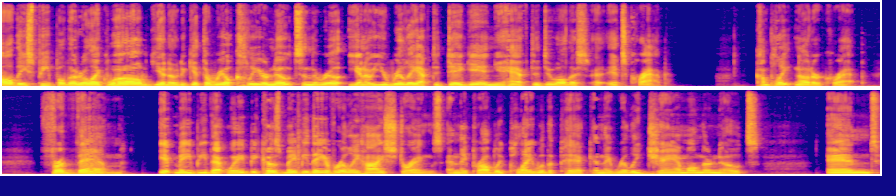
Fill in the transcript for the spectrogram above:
all these people that are like, well, you know, to get the real clear notes and the real, you know, you really have to dig in. You have to do all this. It's crap. Complete and utter crap. For them, it may be that way because maybe they have really high strings and they probably play with a pick and they really jam on their notes. And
